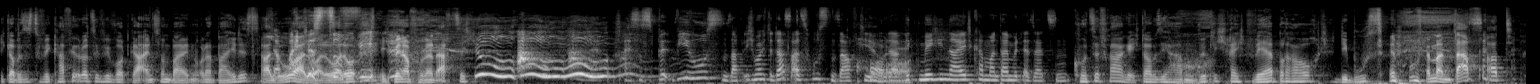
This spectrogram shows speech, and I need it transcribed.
ich glaube, es ist zu viel Kaffee oder zu viel Wodka. Eins von beiden oder beides. Hallo, beides hallo, hallo, hallo. Ich bin auf 180. Juhu. Es ist wie Hustensaft. Ich möchte das als Hustensaft hier. Oh. Oder Vic Medi Night kann man damit ersetzen. Kurze Frage. Ich glaube, Sie haben wirklich recht. Wer braucht die Boosterimpfung, wenn man das hat?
